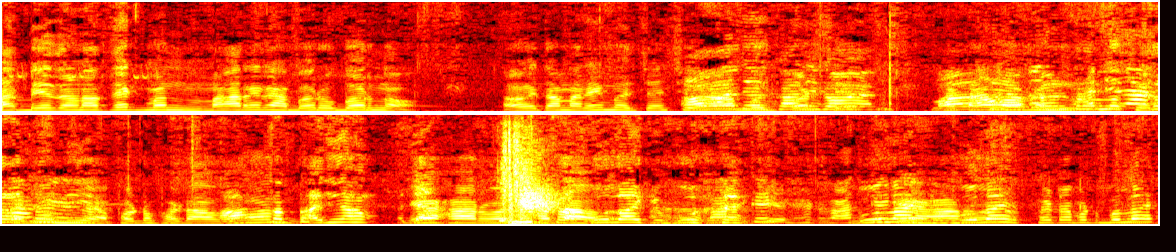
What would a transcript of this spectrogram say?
આ બે જણા છે કે મને મારે રહ્યા બરોબર નો હવે તમારે ઇમરજન્સી પડશે. આ ફટોફટ આવો બોલાય ફટાફટ બોલાય.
